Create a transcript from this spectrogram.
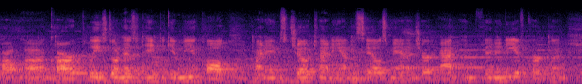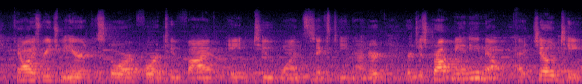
car, uh, car, please don't hesitate to give me a call. My name is Joe Tunney. I'm the sales manager at Infiniti of Kirkland. You can always reach me here at the store at 425-821-1600 or just drop me an email at joet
